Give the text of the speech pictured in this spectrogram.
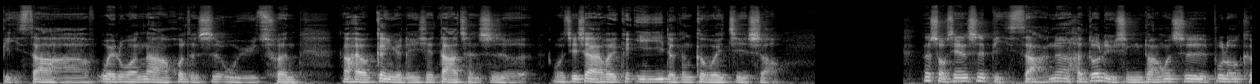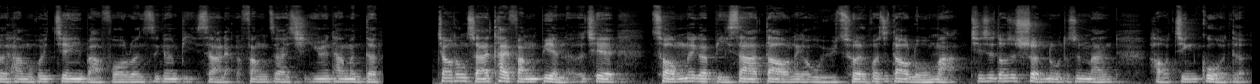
比萨啊、维罗纳或者是五渔村，那还有更远的一些大城市，我接下来会跟一一的跟各位介绍。那首先是比萨，那很多旅行团或是布洛克他们会建议把佛罗伦斯跟比萨两个放在一起，因为他们的交通实在太方便了，而且从那个比萨到那个五渔村或是到罗马，其实都是顺路，都是蛮好经过的。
